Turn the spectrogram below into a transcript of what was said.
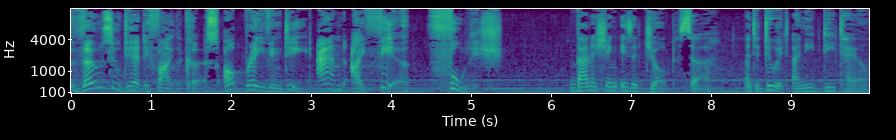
Those who dare defy the curse are brave indeed, and, I fear, foolish. Banishing is a job, sir. And to do it, I need detail.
